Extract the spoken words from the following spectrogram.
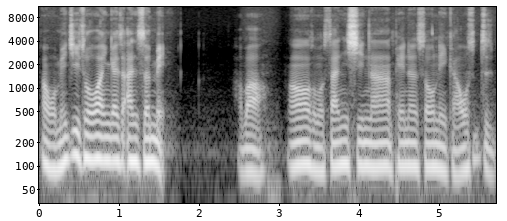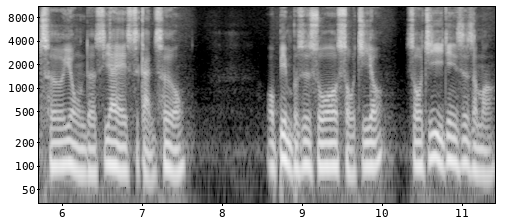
啊，我没记错的话，应该是安森美，好不好？然后什么三星啊，Panasonic 啊，我是指车用的 CIS 感测哦。我并不是说手机哦，手机一定是什么？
